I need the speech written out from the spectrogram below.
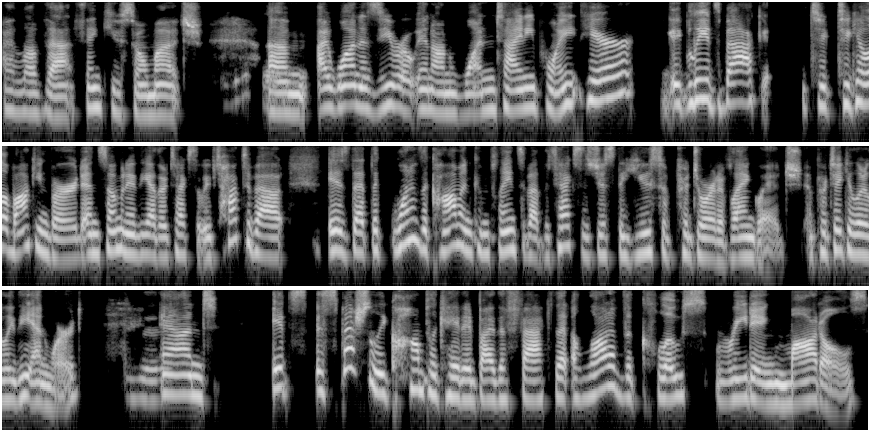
I love that. Thank you so much. Um, I want to zero in on one tiny point here. It leads back to, to kill a mockingbird and so many of the other texts that we've talked about is that the one of the common complaints about the text is just the use of pejorative language and particularly the n-word mm-hmm. and it's especially complicated by the fact that a lot of the close reading models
